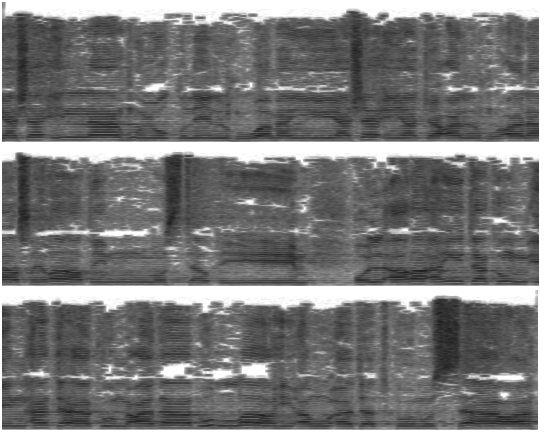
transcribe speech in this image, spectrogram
يشاء الله يضلله ومن يشاء يجعله على صراط مستقيم قل أرأيتكم إن أتاكم عذاب الله أو أتتكم الساعة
